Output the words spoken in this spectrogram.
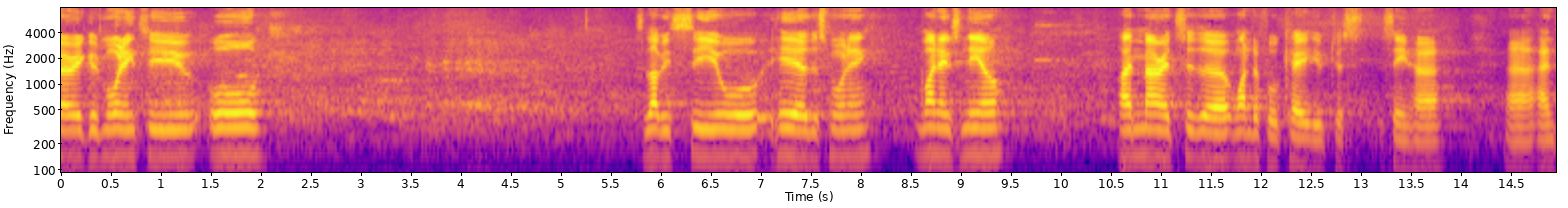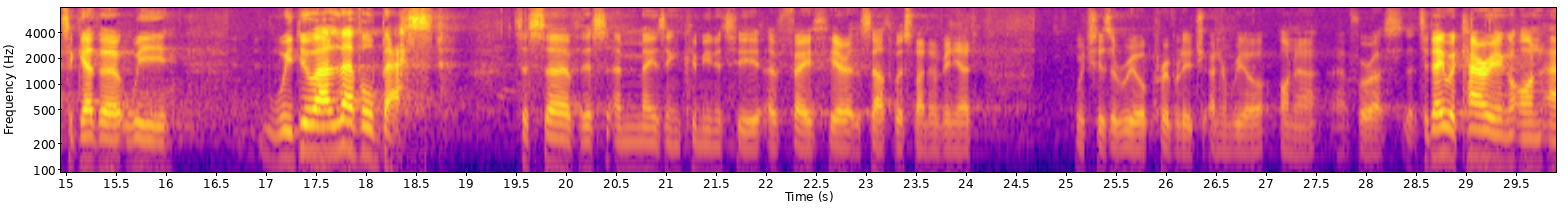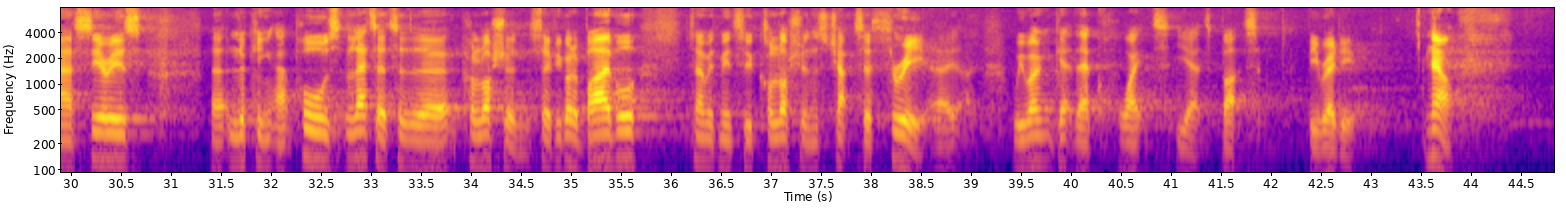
very good morning to you all. It's lovely to see you all here this morning. My name's Neil. I'm married to the wonderful Kate, you've just seen her, uh, and together we, we do our level best to serve this amazing community of faith here at the Southwest London Vineyard which is a real privilege and a real honor uh, for us. Today we're carrying on our series uh, looking at Paul's letter to the Colossians. So if you've got a Bible, turn with me to Colossians chapter 3. Uh, we won't get there quite yet, but be ready. Now,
